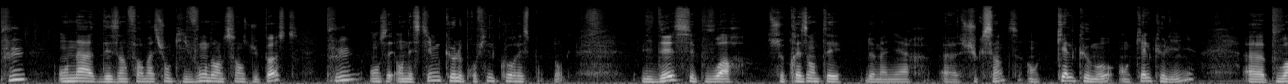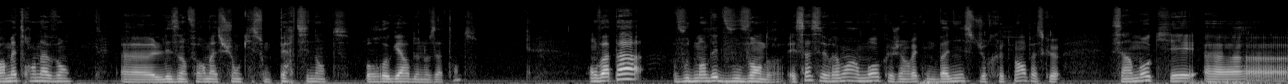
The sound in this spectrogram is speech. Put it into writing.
plus on a des informations qui vont dans le sens du poste, plus on, estime que le profil correspond. Donc l'idée c'est pouvoir se présenter de manière euh, succincte, en quelques mots, en quelques lignes, euh, pouvoir mettre en avant les informations qui sont pertinentes au regard de nos attentes. On ne va pas vous demander de vous vendre, et ça c'est vraiment un mot que j'aimerais qu'on bannisse du recrutement parce que c'est un mot qui est, euh,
